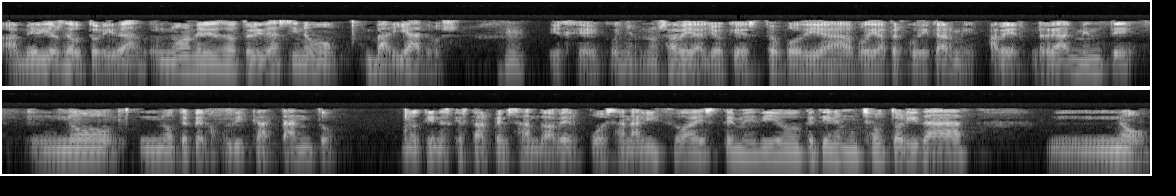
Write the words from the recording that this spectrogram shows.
a medios de autoridad, no a medios de autoridad, sino variados. Hmm. Dije, coño, no sabía yo que esto podía, podía perjudicarme. A ver, realmente no, no te perjudica tanto, no tienes que estar pensando, a ver, pues analizo a este medio que tiene mucha autoridad. No,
